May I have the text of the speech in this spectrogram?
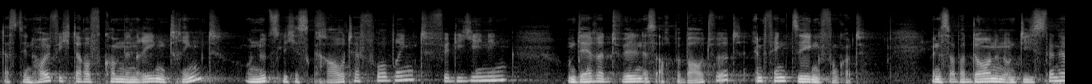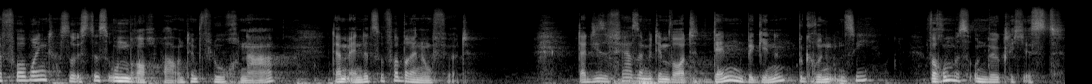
das den häufig darauf kommenden Regen trinkt und nützliches Kraut hervorbringt für diejenigen, um deretwillen es auch bebaut wird, empfängt Segen von Gott. Wenn es aber Dornen und Disteln hervorbringt, so ist es unbrauchbar und dem Fluch nah, der am Ende zur Verbrennung führt. Da diese Verse mit dem Wort denn beginnen, begründen sie, warum es unmöglich ist,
